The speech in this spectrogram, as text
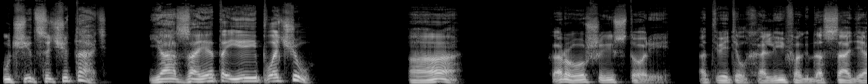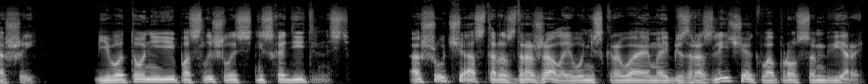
учиться читать. Я за это ей и плачу». «А, хорошие истории», — ответил халифа к досаде Аши. В его тоне ей послышалась снисходительность. Ашу часто раздражало его нескрываемое безразличие к вопросам веры.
